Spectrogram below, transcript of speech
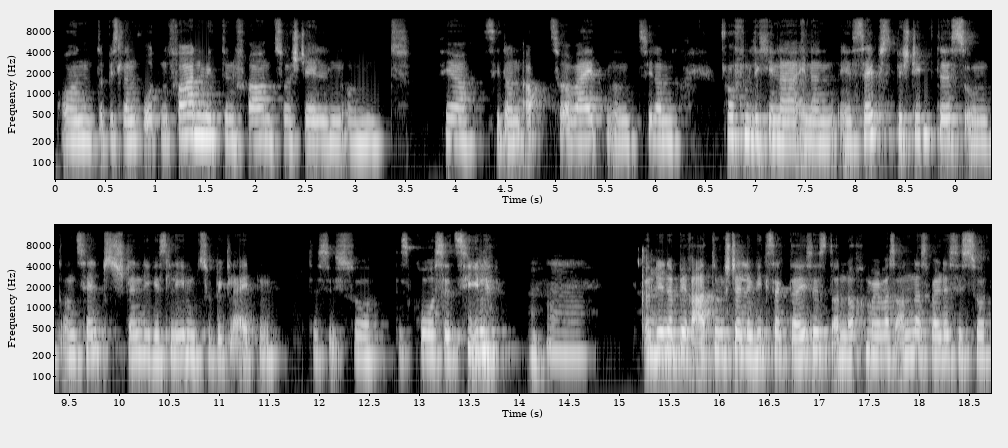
und ein bisschen einen roten Faden mit den Frauen zu erstellen und ja, sie dann abzuarbeiten und sie dann hoffentlich in, eine, in ein selbstbestimmtes und, und selbstständiges Leben zu begleiten. Das ist so das große Ziel. Mhm. Und in der Beratungsstelle, wie gesagt, da ist es dann nochmal was anderes, weil das ist so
